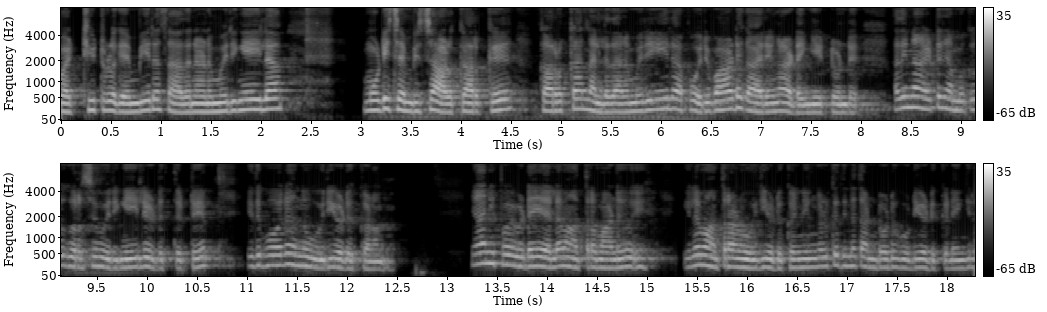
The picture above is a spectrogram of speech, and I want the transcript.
പറ്റിയിട്ടുള്ള ഗംഭീര സാധനമാണ്. മുരിങ്ങയില മുടി ചെമ്പിച്ച ആൾക്കാർക്ക് കറുക്കാൻ നല്ലതാണ്. മുരിങ്ങയില അപ്പോൾ ഒരുപാട് കാര്യങ്ങൾ അടങ്ങിയിട്ടുണ്ട്. അതിനായിട്ട് നമുക്ക് കുറച്ച് മുരിങ്ങയില എടുത്തിട്ട് ഇതുപോലെ ഒന്ന് ഊരിയെടുക്കണം. ഞാനിപ്പോൾ ഇവിടെ ഇല മാത്രമാണ് ഇല മാത്രമാണ് ഊരിയെടുക്കുന്നത്. നിങ്ങൾക്ക് ഇതിന്റെ തണ്ടോട് കൂടി എടുക്കണമെങ്കിൽ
